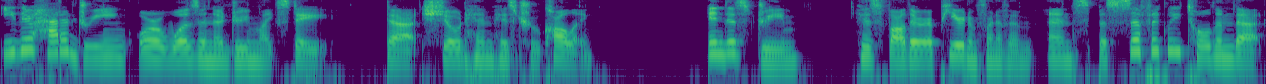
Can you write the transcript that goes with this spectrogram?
either had a dream or was in a dreamlike state that showed him his true calling. In this dream, his father appeared in front of him and specifically told him that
